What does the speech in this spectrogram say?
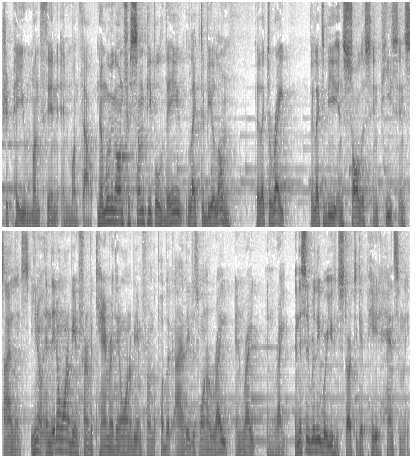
should pay you month in and month out. Now, moving on, for some people, they like to be alone. They like to write. They like to be in solace, in peace, in silence. You know, and they don't want to be in front of a camera. They don't want to be in front of the public eye. They just want to write and write and write. And this is really where you can start to get paid handsomely.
